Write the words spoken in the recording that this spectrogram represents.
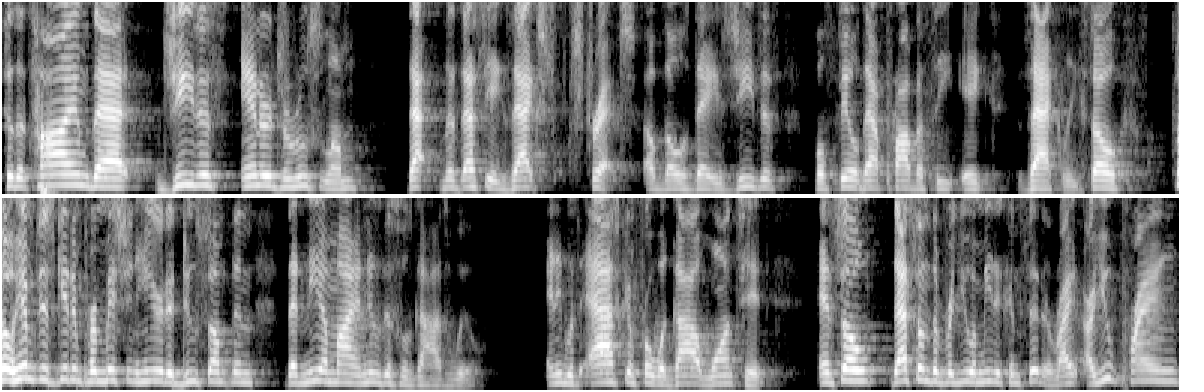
to the time that Jesus entered Jerusalem, that, that's the exact stretch of those days. Jesus fulfilled that prophecy exactly. So, so him just getting permission here to do something that Nehemiah knew this was God's will. And he was asking for what God wanted. And so that's something for you and me to consider, right? Are you praying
